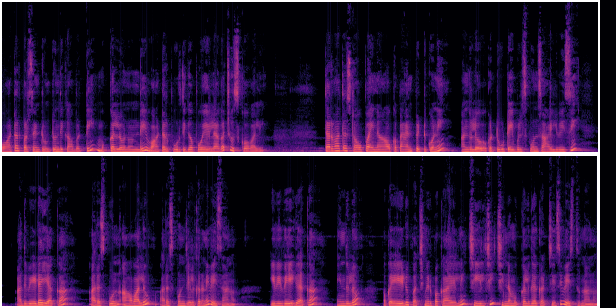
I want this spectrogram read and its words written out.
వాటర్ పర్సెంట్ ఉంటుంది కాబట్టి ముక్కల్లో నుండి వాటర్ పూర్తిగా పోయేలాగా చూసుకోవాలి. తర్వాత స్టవ్ పైన ఒక ప్యాన్ పెట్టుకొని అందులో ఒక టూ టేబుల్ స్పూన్స్ ఆయిల్ వేసి అది వేడయ్యాక అర స్పూన్ ఆవాలు అర స్పూన్ జీలకర్రని వేశాను ఇవి వేగాక ఇందులో ఒక ఏడు పచ్చిమిరపకాయల్ని చీల్చి చిన్న ముక్కలుగా కట్ చేసి వేస్తున్నాను.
